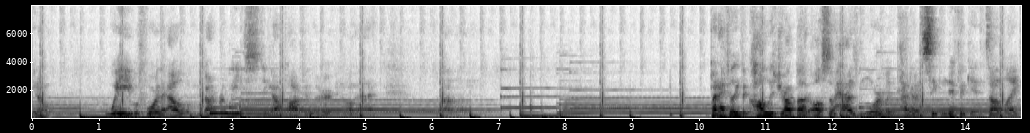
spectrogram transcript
you know, way before the album got released and got popular and all that. Um, but I feel like the college dropout also has more of a kind of significance on like,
